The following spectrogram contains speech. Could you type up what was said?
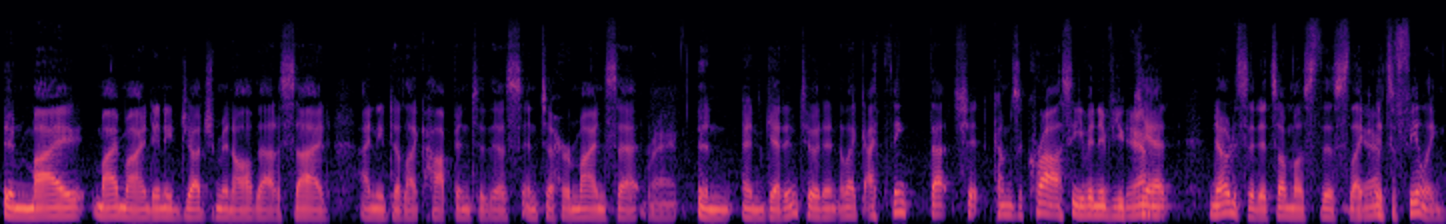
in my my mind, any judgment, all of that aside. I need to like hop into this, into her mindset, right and and get into it. And like I think that shit comes across, even if you Yeah. can't notice it. It's almost this like Yeah. it's a feeling.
